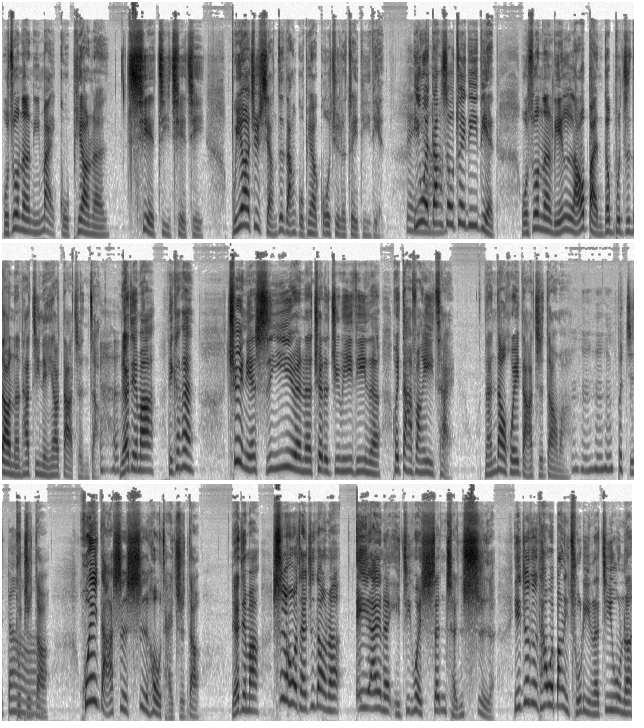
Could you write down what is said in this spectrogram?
我说呢，你买股票呢，切记切记，不要去想这档股票过去的最低点，对因为当时候最低点，我说呢，连老板都不知道呢，他今年要大成长，了解吗？你看看去年十一月呢，Chat GPT 呢会大放异彩，难道辉达知道吗？嗯哼哼不知道，不知道，辉达是事后才知道，了解吗？事后才知道呢，AI 呢已经会生成式了，也就是它会帮你处理呢，几乎呢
